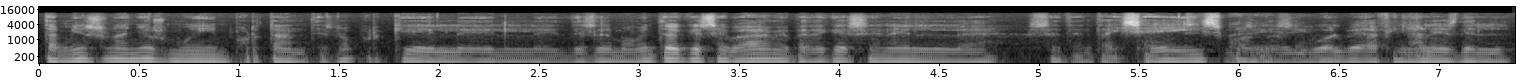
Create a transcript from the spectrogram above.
también son años muy importantes, ¿no? Porque el, el, desde el momento de que se va, me parece que es en el 76, eh, cuando sí. vuelve a finales del,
